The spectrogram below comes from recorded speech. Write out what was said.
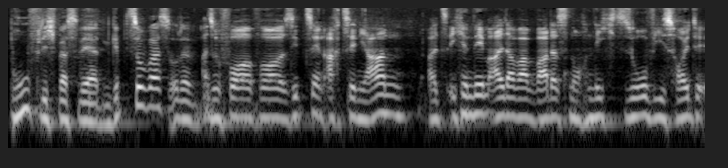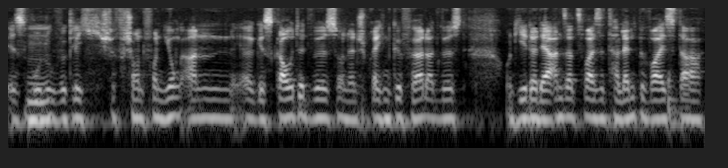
beruflich was werden. Gibt es sowas? Oder? Also vor, vor 17, 18 Jahren, als ich in dem Alter war, war das noch nicht so, wie es heute ist, wo du wirklich sch- schon von jung an äh, gescoutet wirst und entsprechend gefördert wirst und jeder, der ansatzweise Talent beweist, da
